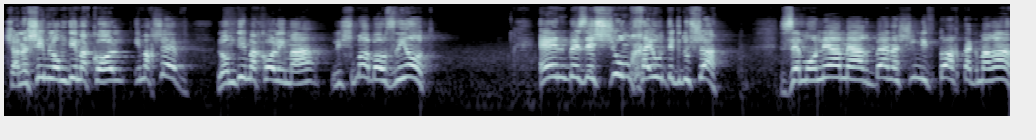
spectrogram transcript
שאנשים לומדים הכל עם מחשב, לומדים הכל עם מה? לשמוע באוזניות. אין בזה שום חיות לקדושה. זה מונע מהרבה אנשים לפתוח את הגמרא.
